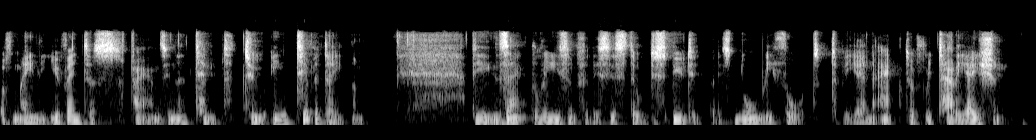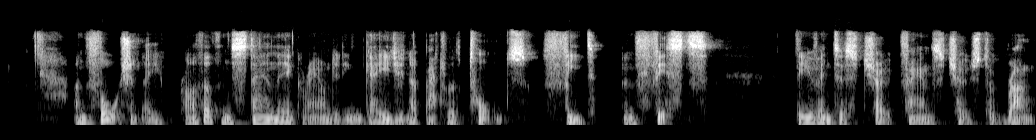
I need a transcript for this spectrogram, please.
of mainly Juventus fans in an attempt to intimidate them. The exact reason for this is still disputed, but it's normally thought to be an act of retaliation. Unfortunately, rather than stand their ground and engage in a battle of taunts, feet, and fists, the Juventus cho- fans chose to run.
